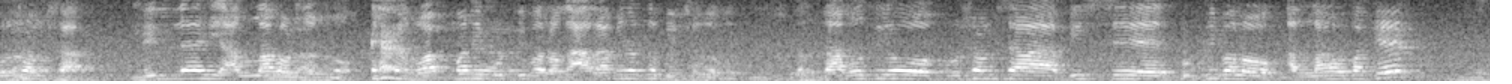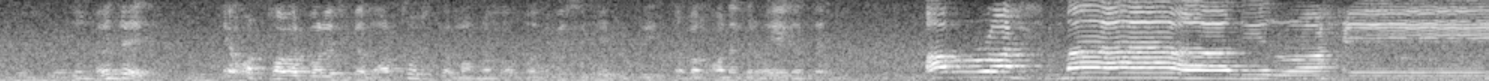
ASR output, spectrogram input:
প্রশংসা লিল্লাহি আল্লাহর জন্য। রব মানে প্রতিপালক আলামিন তো বিশ্বজগৎ। যাবতীয় প্রশংসা বিশ্বের প্রতিপালক আল্লাহ পাকের জন্য। হয়েছে? অর্থ আবার পরে শিখাবো। অর্থ শিখাবো আমরা। ওদিকে শিখে দিছি এবং অনেকের হয়ে গেছে। আর রহমানির রহিম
